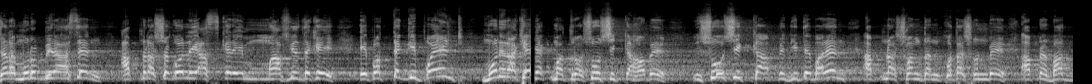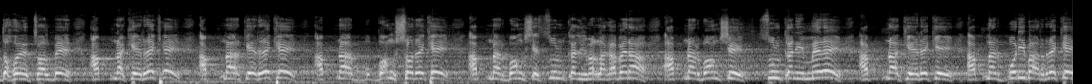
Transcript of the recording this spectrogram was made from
যারা মুরব্বীরা আছেন, আপনারা সকলেই আজকের এই মাহফিল থেকে এই প্রত্যেকটি পয়েন্ট মনে রাখে, একমাত্র সুশিক্ষা হবে। সুশিক্ষা আপনি দিতে পারেন, আপনার সন্তান কথা শুনবে, আপনার বাধ্য হয়ে চলবে, আপনাকে রেখে আপনাকে রেখে, আপনার বংশ রেখে, আপনার বংশে চুলকানি লাগাবে না, আপনার বংশে চুলকানি মেরে, আপনাকে রেখে, আপনার পরিবার রেখে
